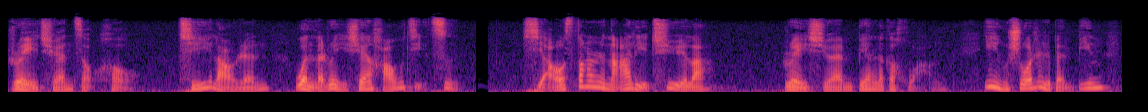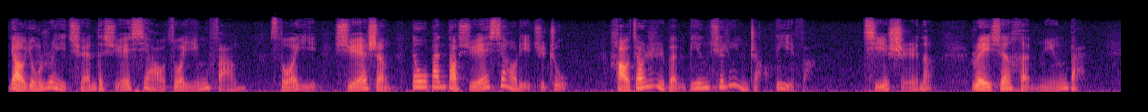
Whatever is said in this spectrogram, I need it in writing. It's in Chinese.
瑞全走后，齐老人问了瑞轩好几次：“小三儿哪里去了？”瑞轩编了个谎，硬说日本兵要用瑞全的学校做营房，所以学生都搬到学校里去住，好叫日本兵去另找地方。其实呢，瑞轩很明白，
